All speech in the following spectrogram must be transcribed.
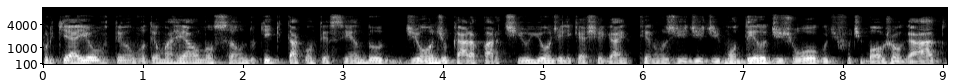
porque aí eu tenho, vou ter uma real noção do que está acontecendo, de onde o cara partiu e onde ele quer chegar em termos de, de, de, modelo de jogo, de futebol jogado.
